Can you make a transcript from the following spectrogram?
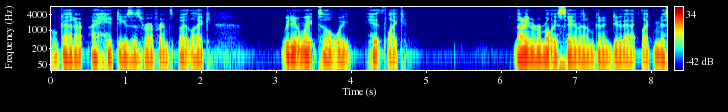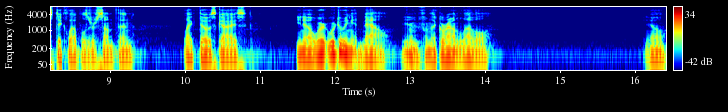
oh god, I, I hate to use this reference, but like we didn't wait till we hit like not even remotely saying that I'm going to do that, like mystic levels or something, like those guys. You know, we're we're doing it now Yeah. from from the ground level. You know,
